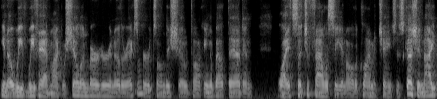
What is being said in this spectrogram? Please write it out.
you know, we've we've had Michael Shellenberger and other mm-hmm. experts mm-hmm. on this show talking about that and why it's such a fallacy in all the climate change discussion. I,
